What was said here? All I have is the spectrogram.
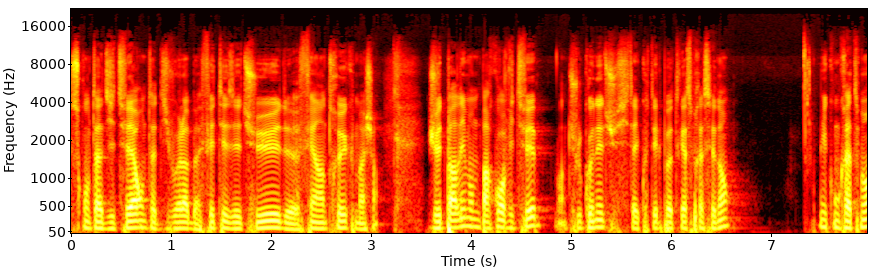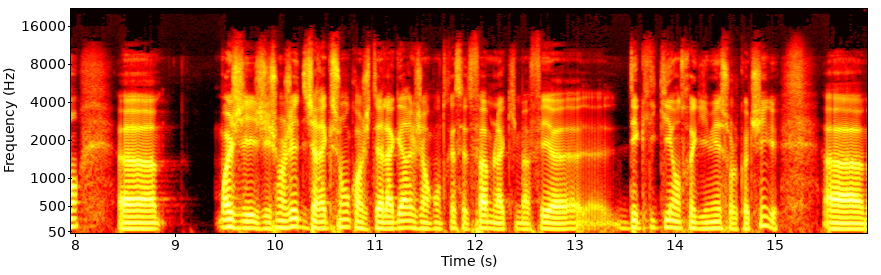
ce qu'on t'a dit de faire. On t'a dit, voilà, bah, fais tes études, fais un truc, machin. Je vais te parler de mon parcours vite fait. tu le connais si tu as écouté le podcast précédent. Mais concrètement, euh, moi, j'ai changé de direction quand j'étais à la gare et j'ai rencontré cette femme là qui m'a fait euh, décliquer entre guillemets sur le coaching. Euh,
